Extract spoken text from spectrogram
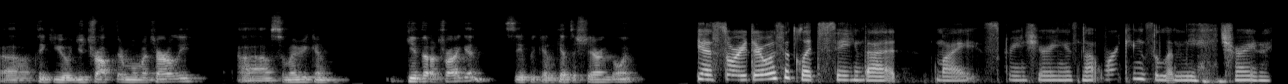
Uh, I think you you dropped there momentarily. Uh, so maybe you can give that a try again, see if we can get the sharing going. Yeah, sorry, there was a glitch saying that my screen sharing is not working, so let me try it again.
